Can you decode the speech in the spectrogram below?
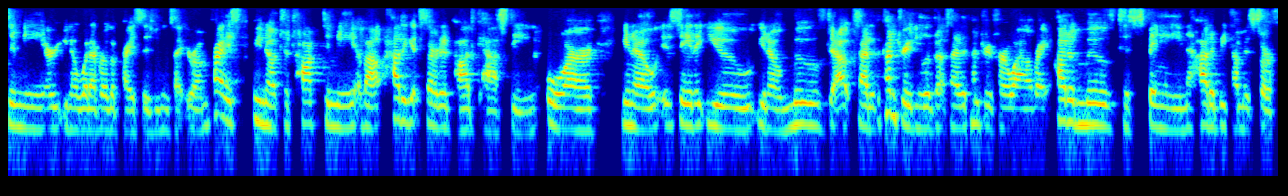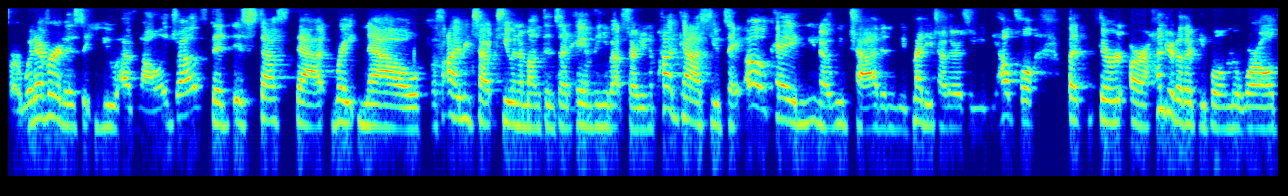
to me or you know whatever the price is you can set your own price you know to talk to me about how to get started podcasting. Or you know say that you you know moved outside of the country and you lived outside of the country for a while right? How to move to spain how to become a surfer whatever it is that you have knowledge of that is stuff that right now if i reached out to you in a month and said hey i'm thinking about starting a podcast you'd say oh, okay you know, we've chatted and we've met each other, so you'd be helpful. But there are a hundred other people in the world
